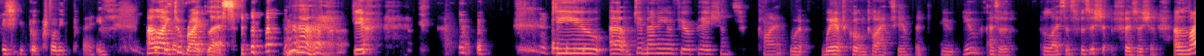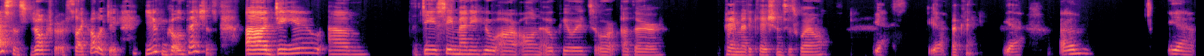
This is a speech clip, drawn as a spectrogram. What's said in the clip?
if you've got chronic pain. I like to write less. do you? do you uh, do many of your patients client we have to call them clients here but you you as a, a licensed physician physician a licensed doctor of psychology you can call them patients. Uh, do you um, do you see many who are on opioids or other pain medications as well? Yes. Yeah. Okay. Yeah. Um yeah.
